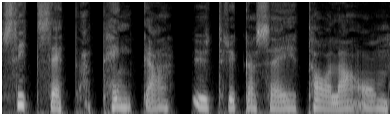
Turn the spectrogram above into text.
sitt sätt att tänka, uttrycka sig, tala om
